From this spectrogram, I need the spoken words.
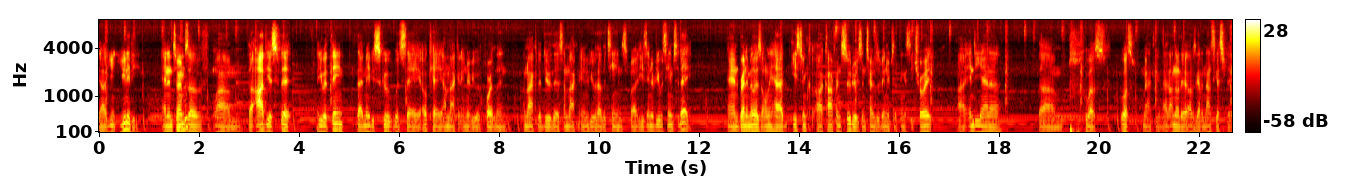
uh, unity. And in terms mm-hmm. of um, the obvious fit, you would think that maybe Scoot would say, "Okay, I'm not going to interview with Portland. I'm not going to do this. I'm not going to interview with other teams." But he's interviewed with teams today, and Brandon Miller's only had Eastern uh, Conference suitors in terms of interviews. I think it's Detroit, uh, Indiana. Um, who else? Who else? Matthew. I, I know that I was got announced yesterday.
